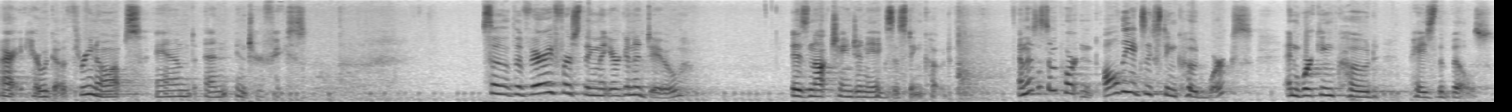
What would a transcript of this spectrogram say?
All right, here we go, three no-ops and an interface. So the very first thing that you're gonna do is not change any existing code. And this is important. All the existing code works, and working code pays the bills.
